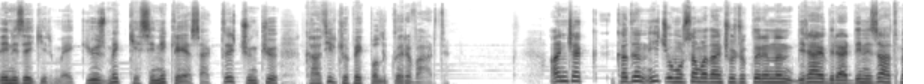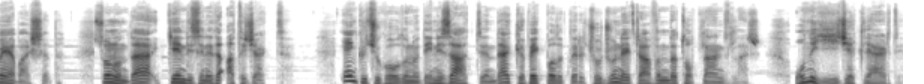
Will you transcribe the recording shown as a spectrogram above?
Denize girmek, yüzmek kesinlikle yasaktı çünkü katil köpek balıkları vardı. Ancak kadın hiç umursamadan çocuklarının birer birer denize atmaya başladı. Sonunda kendisini de atacaktı. En küçük oğlunu denize attığında köpek balıkları çocuğun etrafında toplandılar. Onu yiyeceklerdi.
